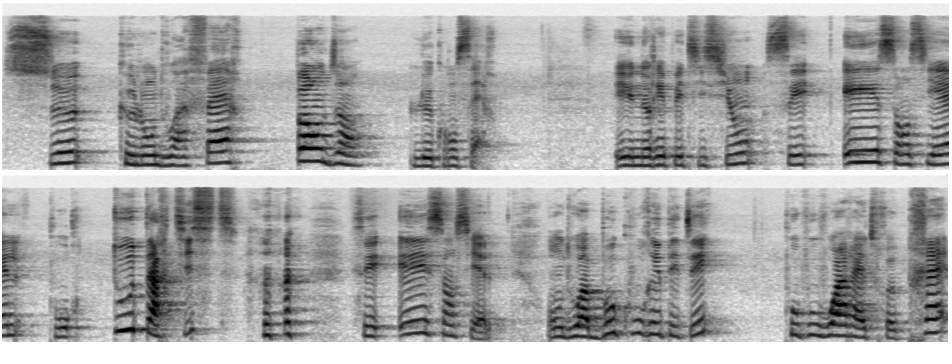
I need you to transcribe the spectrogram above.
ce que l'on doit faire pendant le concert. Et une répétition, c'est essentiel pour tout artiste. c'est essentiel. On doit beaucoup répéter pour pouvoir être prêt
